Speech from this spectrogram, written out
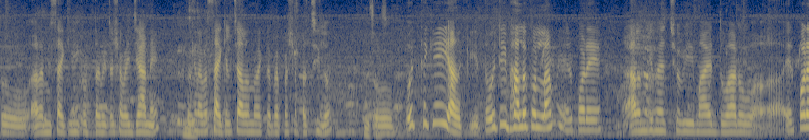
তো আর আমি সাইক্লিং করতাম এটা সবাই জানে। তখন আবার সাইকেল চালানো একটা ব্যাপার স্যাপার ছিল তো ওই থেকেই আর কি। তো ওইটাই ভালো করলাম। এরপরে আলমগীর ভাইয়ের ছবি মায়ের দোয়ারও এরপরে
